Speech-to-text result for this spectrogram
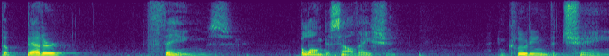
The better things belong to salvation, including the chain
